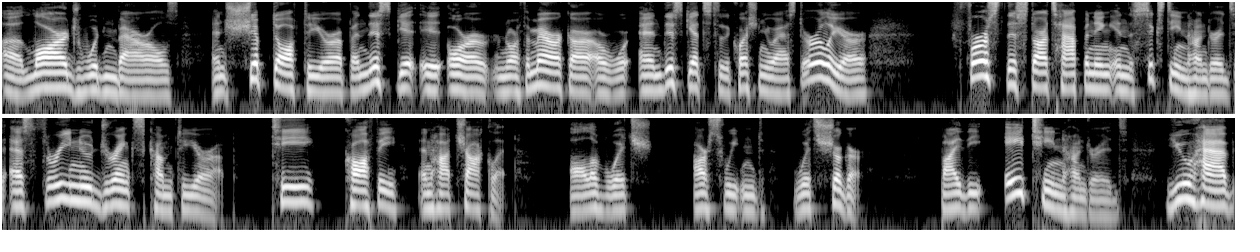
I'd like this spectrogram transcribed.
uh, large wooden barrels, and shipped off to Europe. And this get it, or North America, or and this gets to the question you asked earlier. First, this starts happening in the 1600s as three new drinks come to Europe: tea, coffee, and hot chocolate, all of which are sweetened with sugar. By the 1800s, you have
